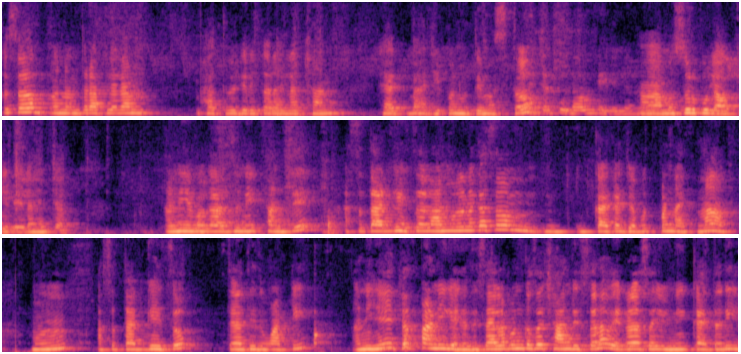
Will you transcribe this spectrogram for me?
कसं नंतर आपल्याला भात वगैरे करायला छान. ह्यात भाजी पण होते मस्त. पुलाव केलेला. हा मसूर पुलाव केलेला ह्याच्यात. आणि हे बघा अजून एक सांगते. असं ताट घ्यायचं. लहान मुलांना कसं काय काय जपत पण नाहीत ना. म्हणून असं ताट घ्यायचं. त्यात ही वाटी आणि हे याच्यात पाणी घ्यायचं. दिसायला पण कसं छान दिसतं ना. वेगळं असं युनिक काहीतरी.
